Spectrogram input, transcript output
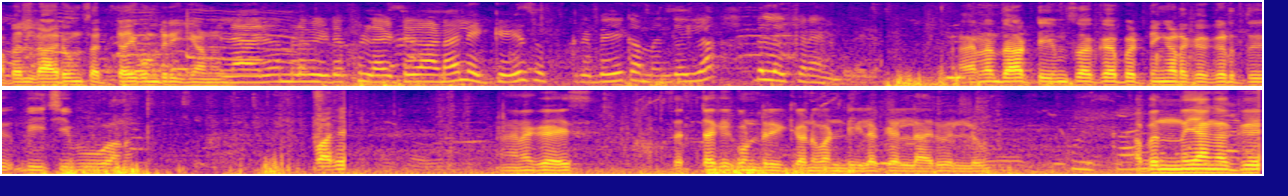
അപ്പോൾ എല്ലാവരും സെറ്റായി കൊണ്ടിരിക്കുകയാണ് എല്ലാവരും നമ്മുടെ വീഡിയോ ലൈക്ക് ചെയ്യുക സബ്സ്ക്രൈബ് ചെയ്യുക ചെയ്യുക. അങ്ങനെ എന്താ ടീംസൊക്കെ പെട്ടിങ് കടക്കൊക്കെ എടുത്ത് ബീച്ചിൽ പോവാണ്. അങ്ങനെ ഗൈസ് സെറ്റാക്കി കൊണ്ടിരിക്കുകയാണ് വണ്ടിയിലൊക്കെ എല്ലാവരും എല്ലാം. അപ്പം ഇന്ന് ഞങ്ങൾക്ക്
